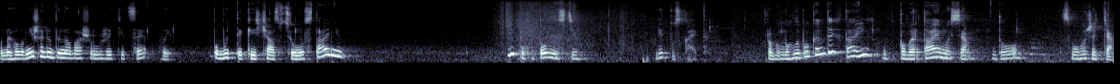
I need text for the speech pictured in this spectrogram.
Бо найголовніша людина в вашому житті це ви. Побудьте якийсь час в цьому стані і по готовності відпускайте. Робимо глибокий вдих та і повертаємося до свого життя.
